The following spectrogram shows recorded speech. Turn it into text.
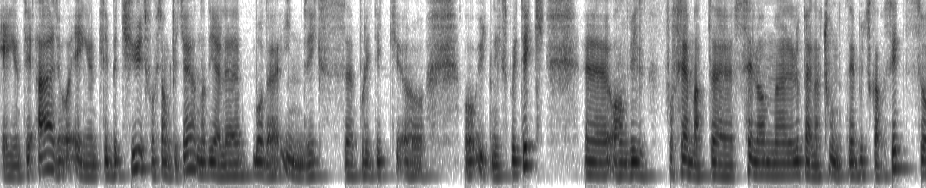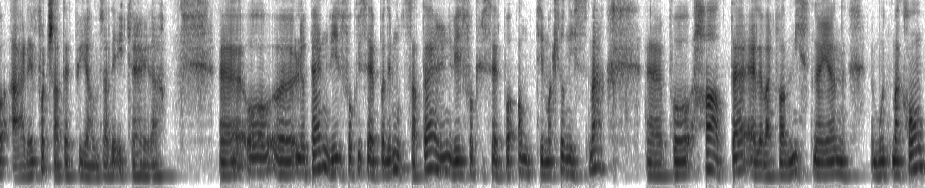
egentlig er og egentlig betyr for Frankrike når det gjelder både innenrikspolitikk og, og utenrikspolitikk. Eh, og han vil få frem at selv om Le Pen har tonet ned budskapet sitt, så er det fortsatt et program fra det ytre høyre. Eh, og eh, Le Pen vil fokusere på det motsatte. Hun vil fokusere på antimakronisme, eh, på hatet, eller i hvert fall misnøyen mot Macron,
